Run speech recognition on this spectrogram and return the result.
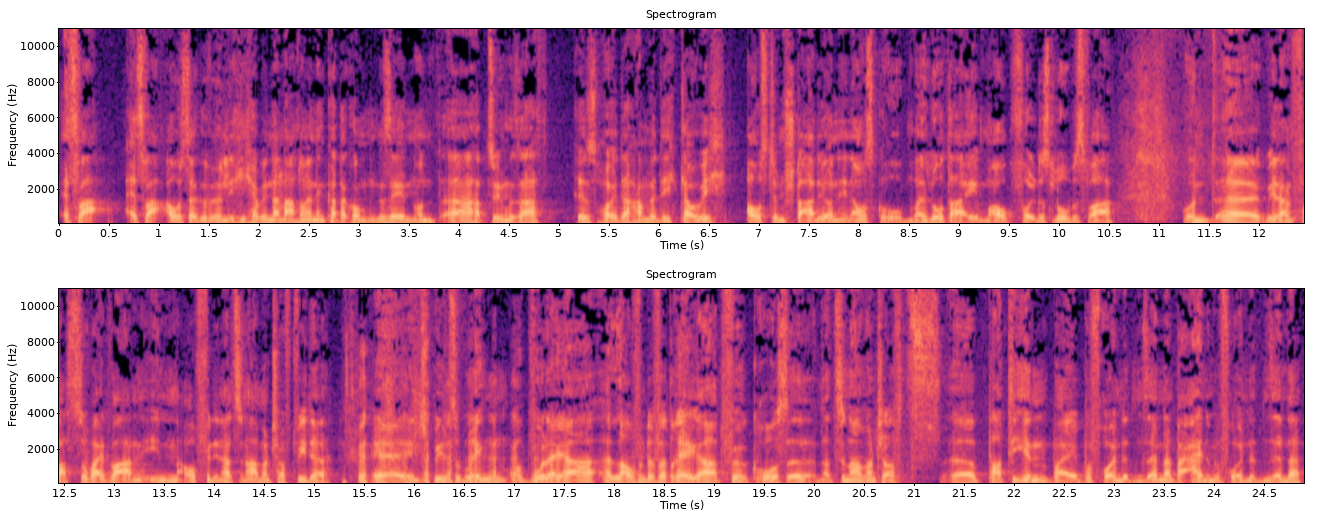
es war, es war außergewöhnlich. Ich habe ihn danach noch in den Katakomben gesehen und äh, habe zu ihm gesagt, Chris, heute haben wir dich, glaube ich, aus dem Stadion hinausgehoben, weil Lothar eben auch voll des Lobes war. Und äh, wir dann fast so weit waren, ihn auch für die Nationalmannschaft wieder äh, ins Spiel zu bringen, obwohl er ja äh, laufende Verträge hat für große Nationalmannschaftspartien äh, bei befreundeten Sendern, bei einem befreundeten Sender.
